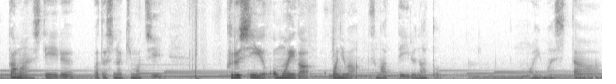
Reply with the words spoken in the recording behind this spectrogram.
我慢している私の気持ち苦しい思いがここには詰まっているなと思いました。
